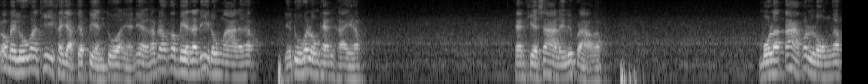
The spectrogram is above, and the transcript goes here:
ก็ไม่รู้ว่าที่ขยับจะเปลี่ยนตัวเนี่ยเนี่ยครับ แล้วก็เบราดี้ลงมาเลยครับ เดี๋ยวดูว่าลงแทนใครครับ แทนเคียซ่าเลยหรือเปล่าครับ โมลาต้าก็ลงครับ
